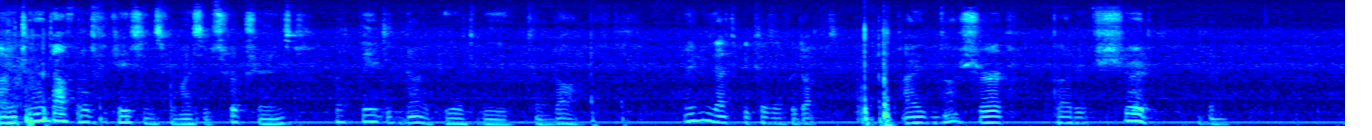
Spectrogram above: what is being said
I turned off notifications for my subscriptions, but they did not appear to be turned off. Maybe that's because I forgot. I'm not sure, but it should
